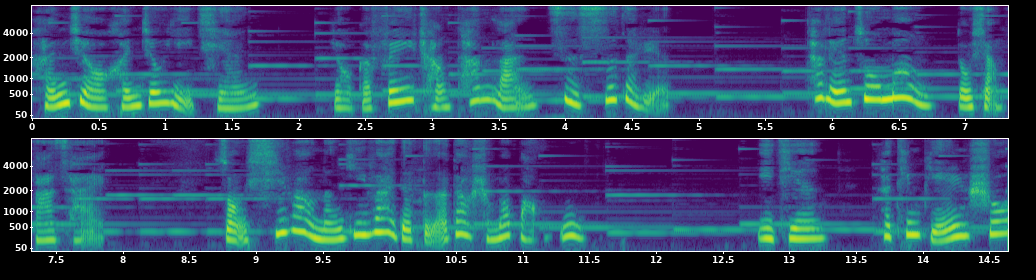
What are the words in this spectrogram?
很久很久以前，有个非常贪婪、自私的人，他连做梦都想发财，总希望能意外的得到什么宝物。一天，他听别人说，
